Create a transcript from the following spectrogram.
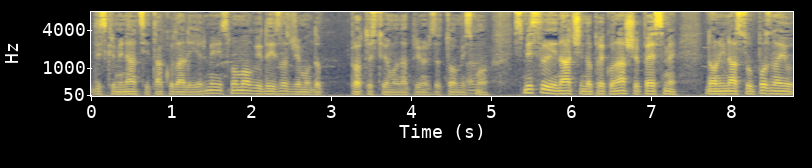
diskriminacije i tako dalje, jer mi nismo mogli da izađemo da protestujemo, na primjer, za to. Mi smo smislili način da preko naše pesme, da oni nas upoznaju,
